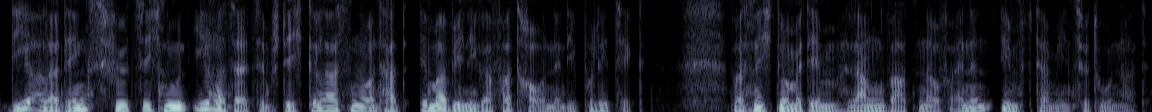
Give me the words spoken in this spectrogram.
Die allerdings fühlt sich nun ihrerseits im Stich gelassen und hat immer weniger Vertrauen in die Politik. Was nicht nur mit dem langen Warten auf einen Impftermin zu tun hat.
